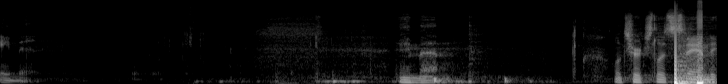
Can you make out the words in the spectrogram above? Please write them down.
Amen. Amen. Well, church, let's stand.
